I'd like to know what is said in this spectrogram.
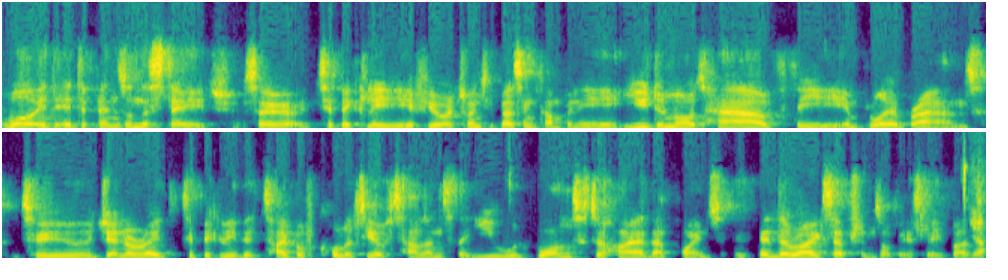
Well, it, it depends on the stage. So typically, if you're a 20 person company, you do not have the employer brand to generate typically the type of quality of talent that you would want to hire at that point. There are exceptions, obviously, but yeah.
